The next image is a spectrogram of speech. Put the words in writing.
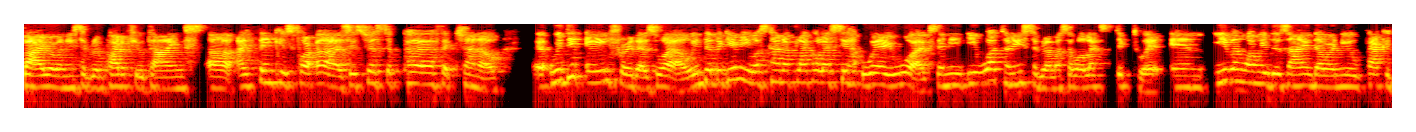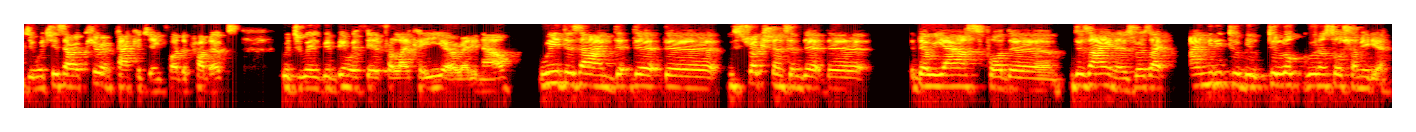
viral on Instagram quite a few times. Uh, I think it's for us, it's just a perfect channel. Uh, we did aim for it as well. In the beginning, it was kind of like, oh, let's see where it works. And it, it, worked on Instagram. I said, well, let's stick to it. And even when we designed our new packaging, which is our current packaging for the products, which we, have been with it for like a year already now, we designed the, the, the instructions and the, the that we asked for the designers was like, I needed to be to look good on social media.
